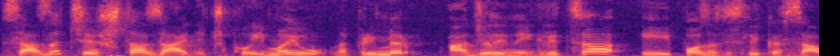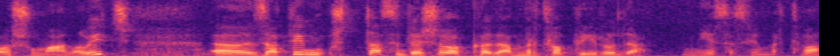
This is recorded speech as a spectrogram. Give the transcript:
saznaće šta zajedničko imaju, na primer, Anđelina Igrica i poznati slikar Sava Šumanović, e, zatim šta se dešava kada mrtva priroda nije sasvim mrtva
